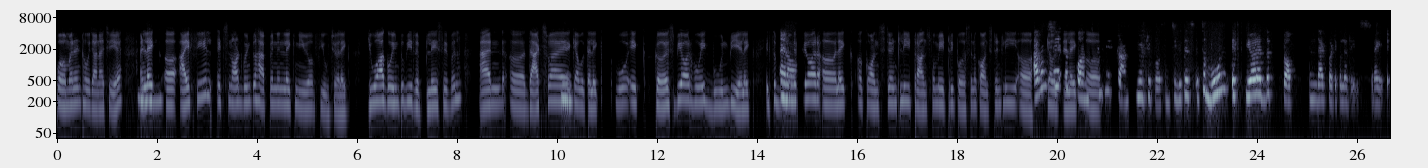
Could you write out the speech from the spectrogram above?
परमानेंट हो जाना चाहिए. And like I feel it's not going to happen in like new future like you are going to be replaceable and that's why क्या बोलते हैं लाइक वो एक कर्स भी और वो एक बून भी है like it's a boon if you are like a constantly transformatory person a constantly क्या बोलते हैं like constantly transformatory person see because it's a boon if you are at the top in that particular race right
